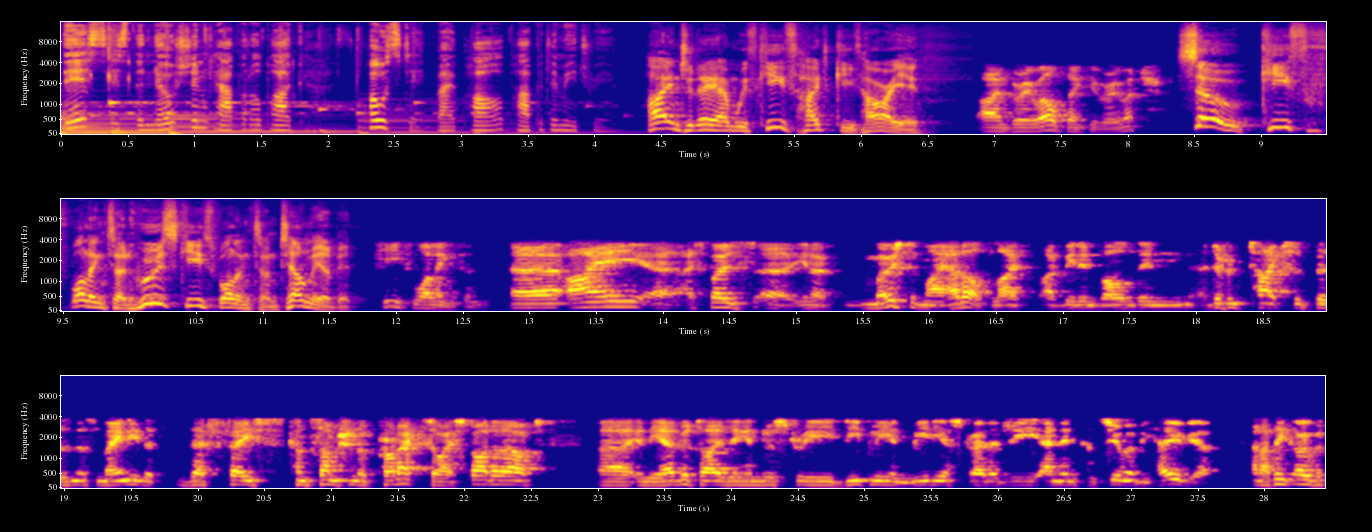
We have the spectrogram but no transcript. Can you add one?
This is the Notion Capital Podcast, hosted by Paul Papadimitriou. Hi, and today I'm with Keith. Hi, Keith. How are you? I'm very well, thank you very much. So, Keith Wallington. Who is Keith Wallington? Tell me a bit. Keith Wallington. Uh, I, uh, I suppose, uh, you know, most of my adult life, I've been involved in different types of business, mainly that, that face consumption of products. So I started out uh, in the advertising industry, deeply in media strategy and in consumer behavior. And I think over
